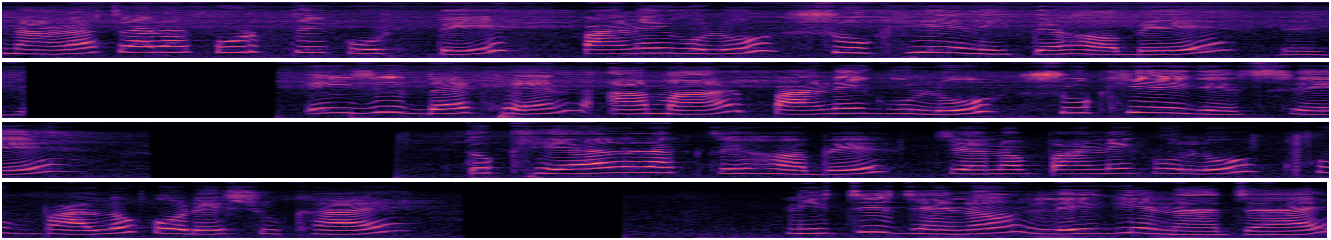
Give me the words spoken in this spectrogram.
নাড়াচাড়া করতে করতে পানিগুলো শুকিয়ে নিতে হবে। এই যে। দেখেন আমার পানিগুলো শুকিয়ে গেছে। তো খেয়াল রাখতে হবে যেন পানিগুলো খুব ভালো করে শুকায় নিচে যেন লেগে না যায়।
